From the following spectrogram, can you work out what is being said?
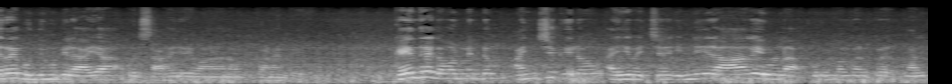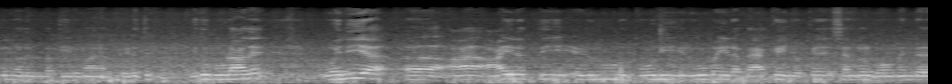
ഏറെ ബുദ്ധിമുട്ടിലായ ഒരു സാഹചര്യമാണ് നമുക്ക് കാണാൻ കഴിയുന്നത്. കേന്ദ്ര ഗവൺമെന്റും അഞ്ച് കിലോ അരി വെച്ച് ഇന്ത്യയിലാകെയുള്ള കുടുംബങ്ങൾക്ക് നൽകുന്നതിനുള്ള തീരുമാനം എടുത്തിട്ടുണ്ട്. ഇതുകൂടാതെ വലിയ ആയിരത്തി എഴുന്നൂറ് കോടി രൂപയുടെ പാക്കേജൊക്കെ സെൻട്രൽ ഗവൺമെന്റ്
